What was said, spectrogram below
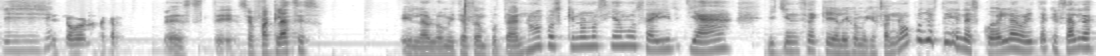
Sí, sí, sí, sí. a este, se fue a clases. Y le habló mi tía toda emputada, no, pues que no nos íbamos a ir ya. Y quién sabe que ya le dijo mi jefa, no, pues yo estoy en la escuela, ahorita que salga.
